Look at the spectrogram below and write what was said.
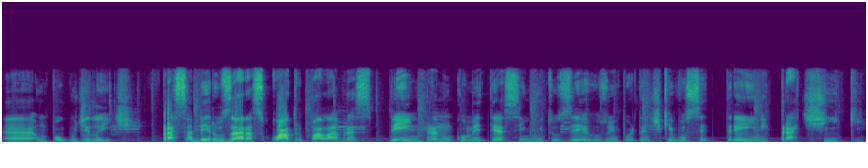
uh, um pouco de leite. Para saber usar as quatro palavras bem, para não cometer assim muitos erros, o importante é que você treine, pratique,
